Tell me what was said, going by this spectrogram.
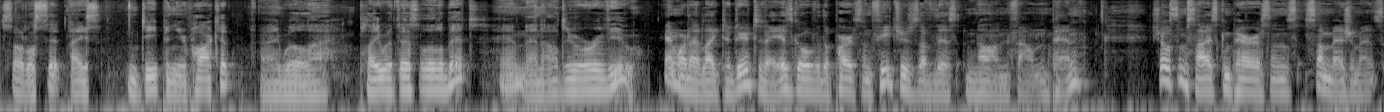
so it'll sit nice and deep in your pocket. I will uh, play with this a little bit and then I'll do a review. And what I'd like to do today is go over the parts and features of this non-fountain pen, show some size comparisons, some measurements,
